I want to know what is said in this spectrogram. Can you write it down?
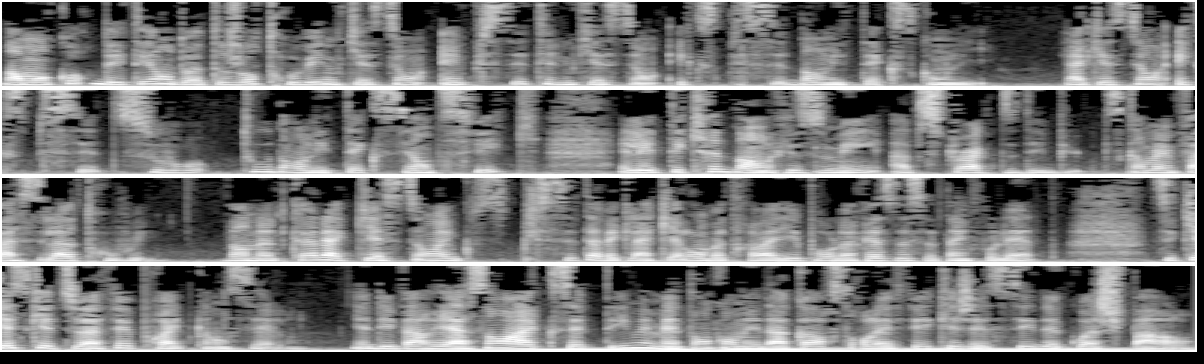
Dans mon cours d'été, on doit toujours trouver une question implicite et une question explicite dans les textes qu'on lit. La question explicite, surtout dans les textes scientifiques, elle est écrite dans le résumé abstract du début. C'est quand même facile à trouver. Dans notre cas, la question explicite avec laquelle on va travailler pour le reste de cette infolette, c'est qu'est-ce que tu as fait pour être cancel? Il y a des variations à accepter, mais mettons qu'on est d'accord sur le fait que je sais de quoi je parle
